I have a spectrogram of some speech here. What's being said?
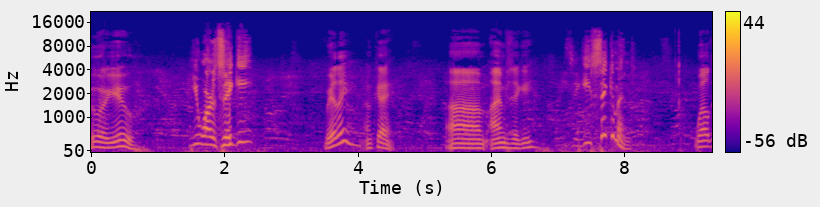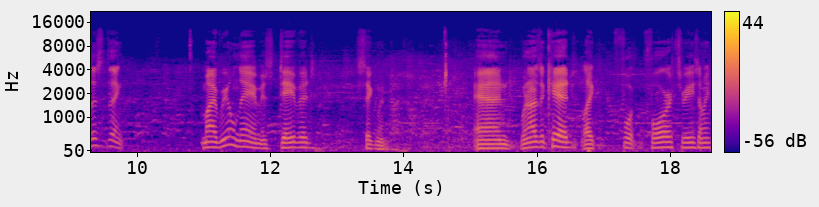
Who are you? You are Ziggy? Really? Okay. Um, I'm Ziggy. Ziggy Sigmund. Well, this is the thing. My real name is David Sigmund. And when I was a kid, like four, four three, something,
